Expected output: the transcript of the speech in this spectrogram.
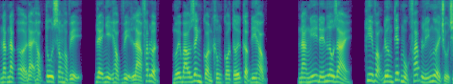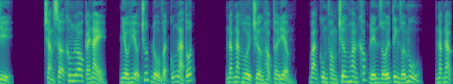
Nặc nặc ở đại học tu xong học vị, đệ nhị học vị là pháp luật, mới báo danh còn không có tới cập đi học. Nàng nghĩ đến lâu dài, hy vọng đương tiết mục pháp lý người chủ trì. Chẳng sợ không lo cái này, nhiều hiểu chút đồ vật cũng là tốt. Nặc nặc hồi trường học thời điểm, bạn cùng phòng trương hoan khóc đến rối tinh rối mù, nặc nặc,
